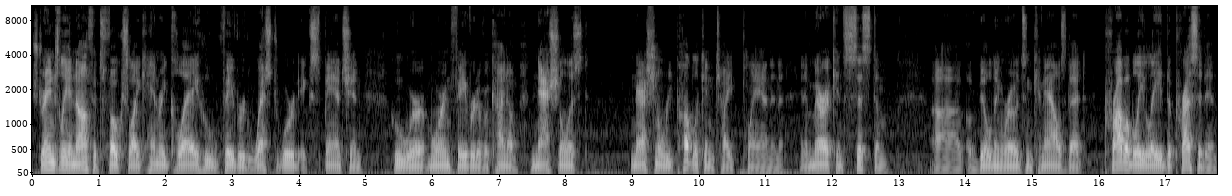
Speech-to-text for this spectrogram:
Strangely enough, it's folks like Henry Clay who favored westward expansion, who were more in favor of a kind of nationalist, national Republican type plan and an American system uh, of building roads and canals that probably laid the precedent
